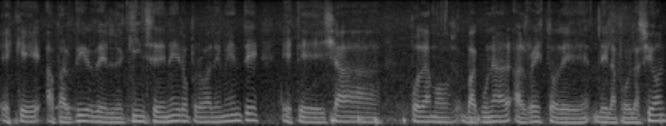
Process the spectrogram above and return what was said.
es que a partir del 15 de enero probablemente este, ya podamos vacunar al resto de, la población.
